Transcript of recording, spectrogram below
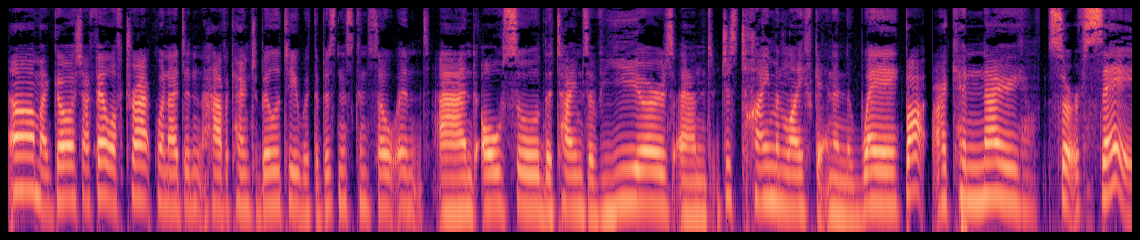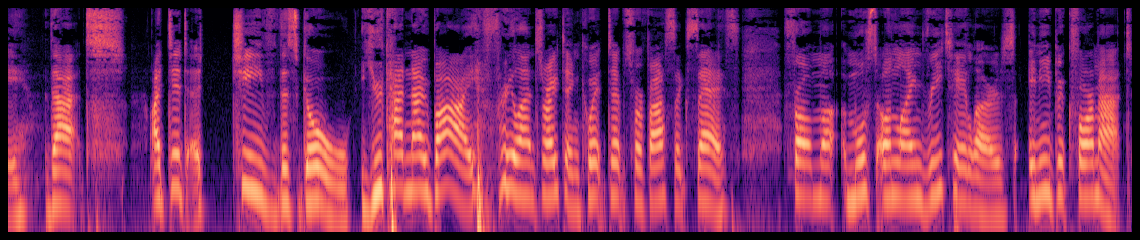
oh my gosh, I fell off track when I didn't have accountability with the business consultant and also the times of years and just time in life getting in the way. But I can now sort of say that I did achieve this goal. You can now buy freelance writing, quit tips for fast success from most online retailers in ebook format.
